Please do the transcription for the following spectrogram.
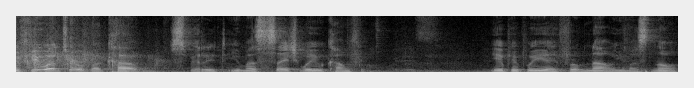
If you want to overcome spirit, you must search where you come from. You people here, from now, you must know,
